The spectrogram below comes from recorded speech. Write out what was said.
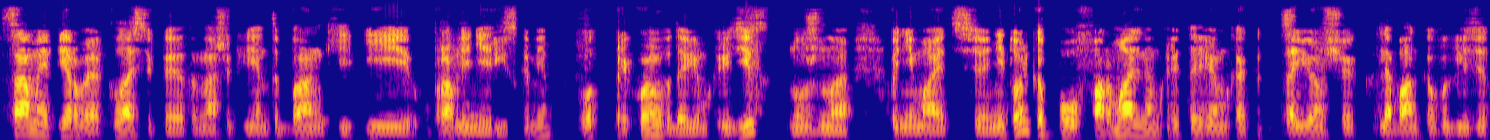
Самая первая классика – это наши клиенты банки и управление рисками. Вот приходим, выдаем кредит. Нужно понимать не только по формальным критериям, как заемщик для банка выглядит,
